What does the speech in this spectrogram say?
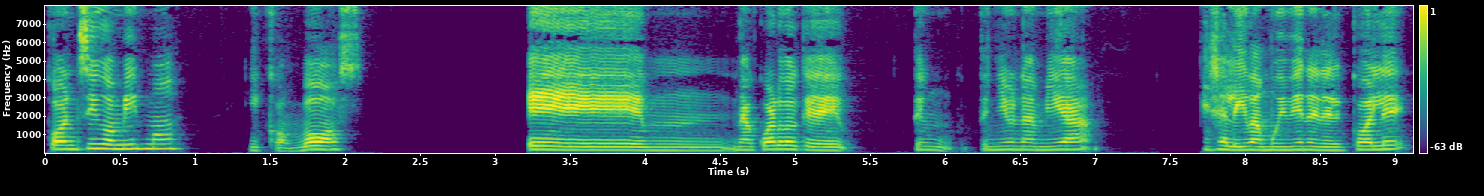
consigo mismo y con vos. Em, me acuerdo que tenía una amiga, ella le iba muy bien en el cole,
